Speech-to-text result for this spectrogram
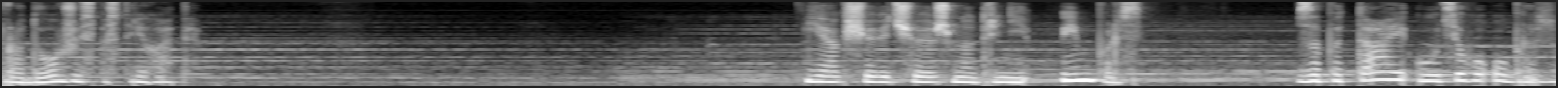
Продовжуй спостерігати. Якщо відчуєш внутрішній імпульс, запитай у цього образу,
